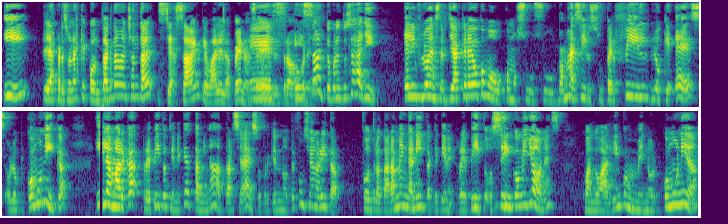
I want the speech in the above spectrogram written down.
Y las personas que contactan a Chantal ya saben que vale la pena hacer el Es- trabajo con ella. exacto, pero entonces allí el influencer ya creó como, como su, su, vamos a decir, su perfil, lo que es o lo que comunica, y la marca, repito, tiene que también adaptarse a eso, porque no te funciona ahorita contratar a Menganita que tiene, repito, 5 millones, cuando alguien con menor comunidad,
